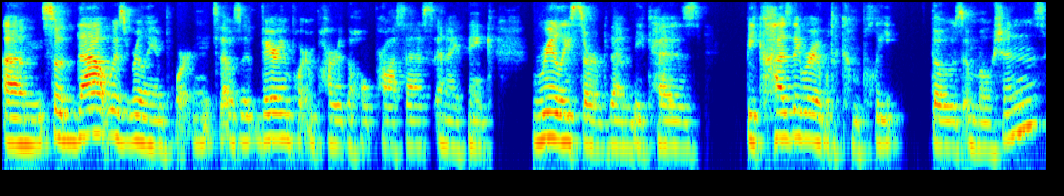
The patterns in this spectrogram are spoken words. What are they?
um, so that was really important. That was a very important part of the whole process, and I think really served them because because they were able to complete those emotions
